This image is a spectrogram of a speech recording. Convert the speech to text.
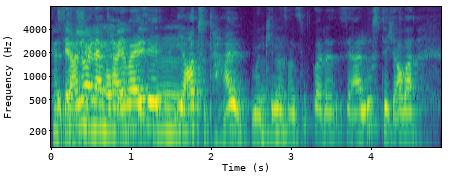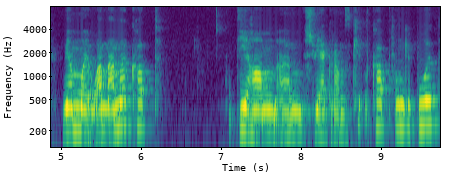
Das es ist ja sind halt auch teilweise. Mhm. ja, total. Meine Kinder sind super, das ist ja auch lustig, aber wir haben mal eine Mama gehabt, die haben ähm, schwer krankes Kind gehabt von Geburt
